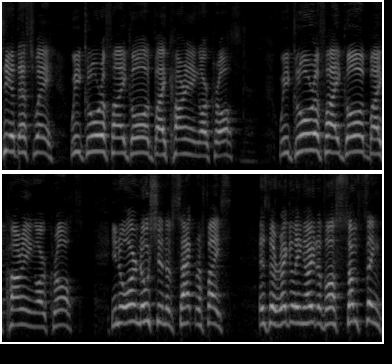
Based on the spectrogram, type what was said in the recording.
See it this way we glorify God by carrying our cross. We glorify God by carrying our cross. You know, our notion of sacrifice is the wriggling out of us something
